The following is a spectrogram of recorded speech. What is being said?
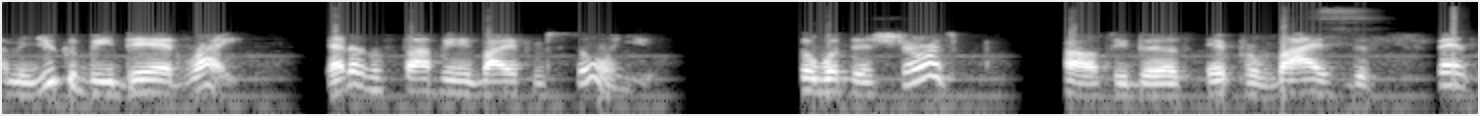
I mean, you could be dead right. That doesn't stop anybody from suing you. So what the insurance policy does, it provides defense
